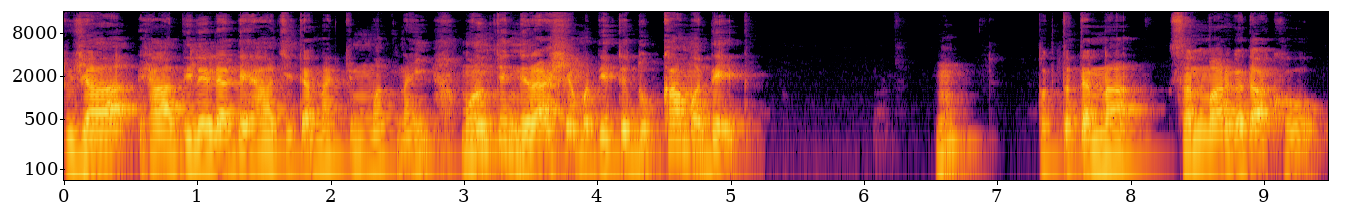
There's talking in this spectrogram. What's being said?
तुझ्या ह्या दिलेल्या देहाची त्यांना किंमत नाही. म्हणून ते निराशेमध्ये ते दुःखामध्ये आहेत. फक्त त्यांना सन्मार्ग दाखव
